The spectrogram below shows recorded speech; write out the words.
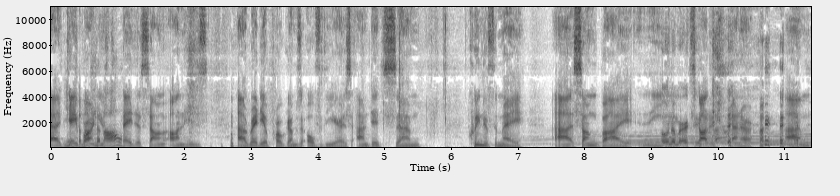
uh, Gay Byrne used to play this song on his uh, radio programs over the years, and it's um, Queen of the May. Uh, sung by the Scottish tenor um,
